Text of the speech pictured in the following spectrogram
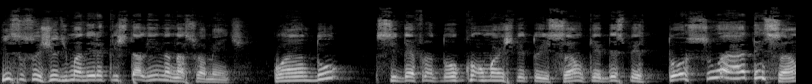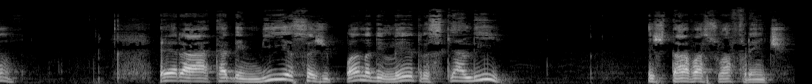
Isso surgiu de maneira cristalina na sua mente, quando se defrontou com uma instituição que despertou sua atenção. Era a Academia Sergipana de Letras que ali estava à sua frente,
